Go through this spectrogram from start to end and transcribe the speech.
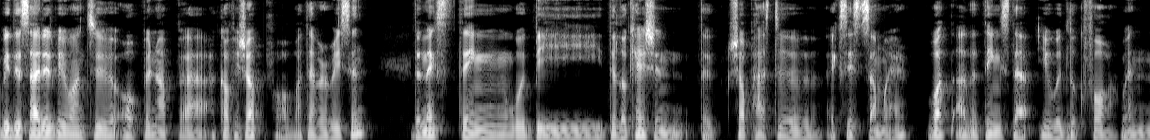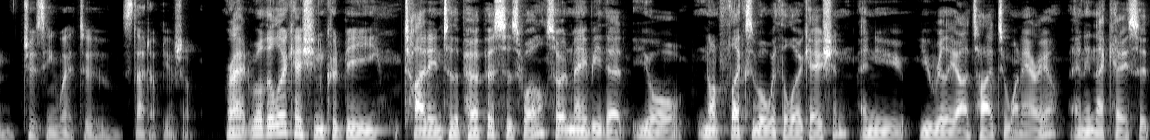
we decided we want to open up uh, a coffee shop for whatever reason. The next thing would be the location. The shop has to exist somewhere. What are the things that you would look for when choosing where to start up your shop? Right. Well, the location could be tied into the purpose as well. So it may be that you're not flexible with the location and you, you really are tied to one area. And in that case, it,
